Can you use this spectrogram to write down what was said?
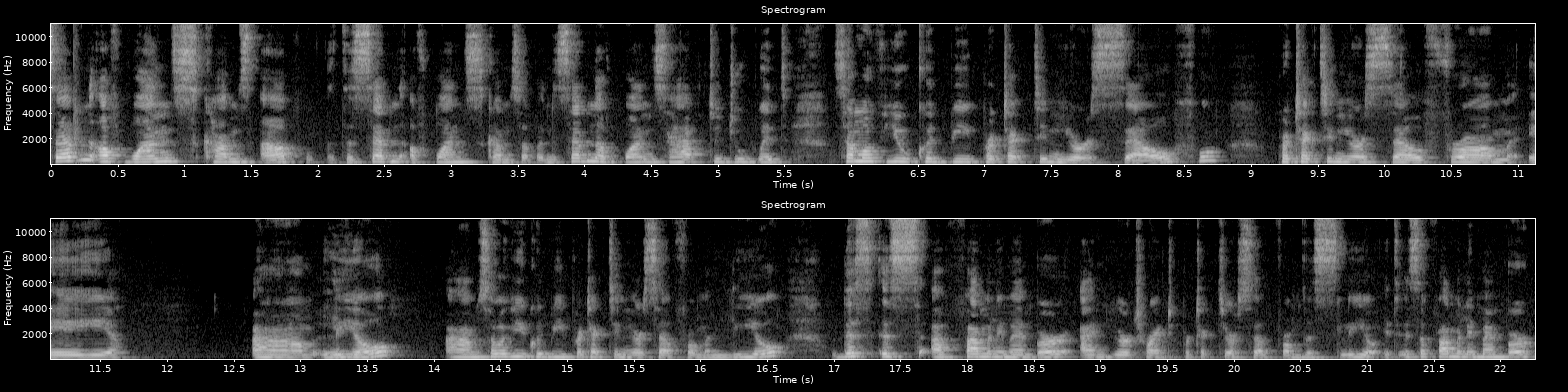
seven of wands comes up the seven of wands comes up and the seven of wands have to do with some of you could be protecting yourself protecting yourself from a um, Leo. Um, some of you could be protecting yourself from a Leo. This is a family member and you're trying to protect yourself from this Leo. It is a family member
